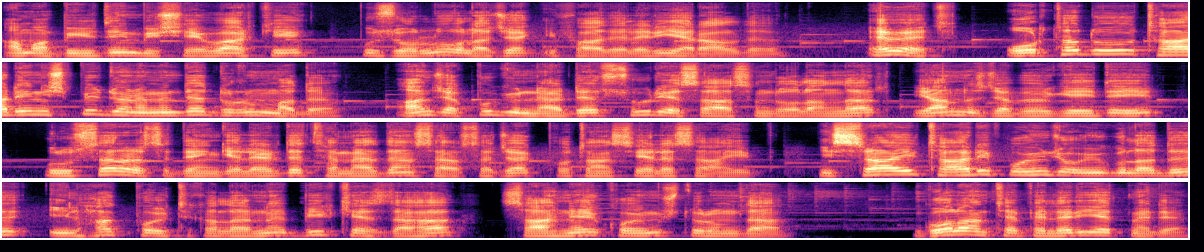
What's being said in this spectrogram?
Ama bildiğim bir şey var ki bu zorlu olacak ifadeleri yer aldı. Evet, Orta Doğu tarihin hiçbir döneminde durulmadı. Ancak bugünlerde Suriye sahasında olanlar yalnızca bölgeyi değil, uluslararası dengeleri de temelden sarsacak potansiyele sahip. İsrail tarih boyunca uyguladığı ilhak politikalarını bir kez daha sahneye koymuş durumda. Golan Tepeleri yetmedi.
